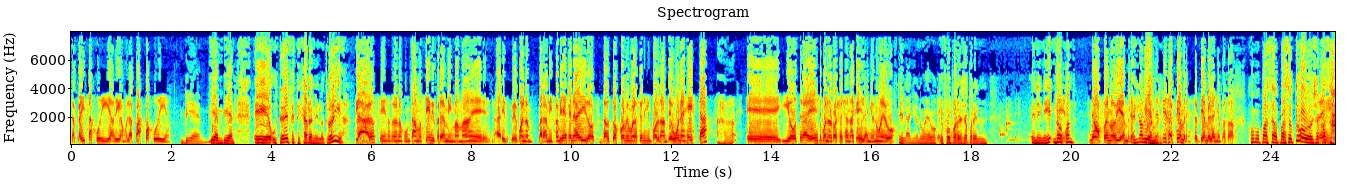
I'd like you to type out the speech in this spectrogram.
La Peisa judía, digamos, la Pascua judía. Bien, bien, bien. Eh, ¿Ustedes festejaron el otro día? Claro, sí, nosotros nos juntamos, sí, para mi mamá, eh, eh, bueno, para mi familia en general hay dos, dos, conmemoraciones importantes. Una es esta y otra es, bueno, el Rosh Hashanah, que es el Año Nuevo. El Año Nuevo, que fue por allá por el En enero, no, ¿cuándo? No, fue en noviembre. En noviembre. Sí, septiembre, septiembre del año pasado. ¿Cómo pasa? Pasó todo, ya Sí. pasó.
